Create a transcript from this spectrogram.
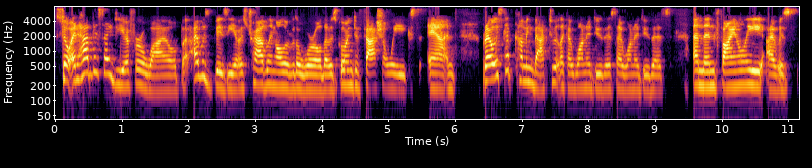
So I'd had this idea for a while, but I was busy. I was traveling all over the world. I was going to fashion weeks and but I always kept coming back to it like I want to do this, I want to do this. And then finally I was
